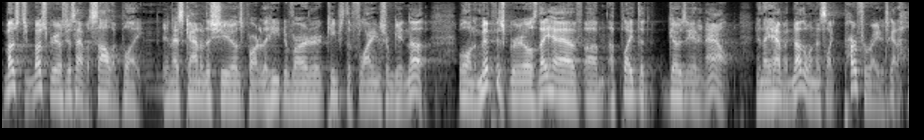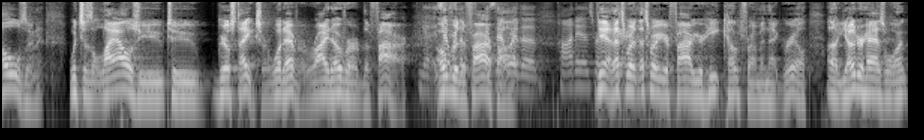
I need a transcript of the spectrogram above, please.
Most most grills just have a solid plate, and that's kind of the shield. It's part of the heat diverter. It keeps the flames from getting up. Well, on the Memphis grills, they have um, a plate that goes in and out, and they have another one that's like perforated. It's got holes in it, which is allows you to grill steaks or whatever right over the fire, Yeah. Over where the, fire Is pot. that where the pot is? Right Yeah, that's where that's where your fire, your heat comes from in that grill. Uh, Yoder has one.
